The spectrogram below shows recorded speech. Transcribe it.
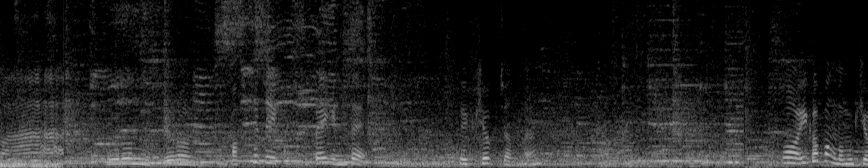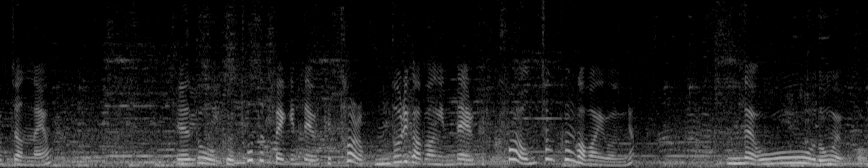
와. 요런, 요런 마크 제이콥스 백인데 되게 귀엽지 않나요? 와, 이 가방 너무 귀엽지 않나요? 얘도 그 토드백인데 이렇게 털, 곰돌이 가방인데 이렇게 컬 엄청 큰 가방이거든요? 근데 오, 너무 예뻐.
